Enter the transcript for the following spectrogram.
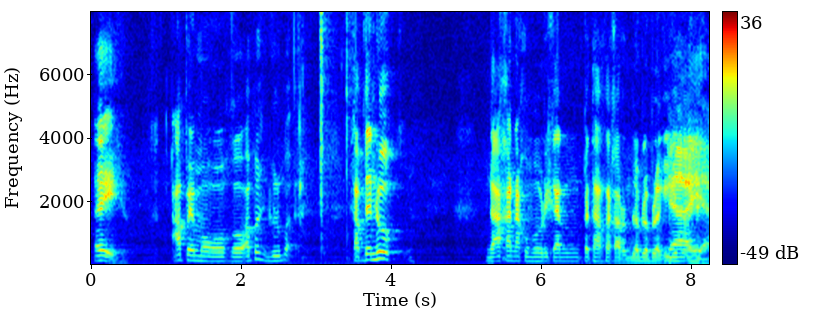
Hey, apa yang mau kau apa gue lupa. Kapten Hook nggak akan aku memberikan peta harta karun bla bla bla kayak gitu. Ya ya. iya,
